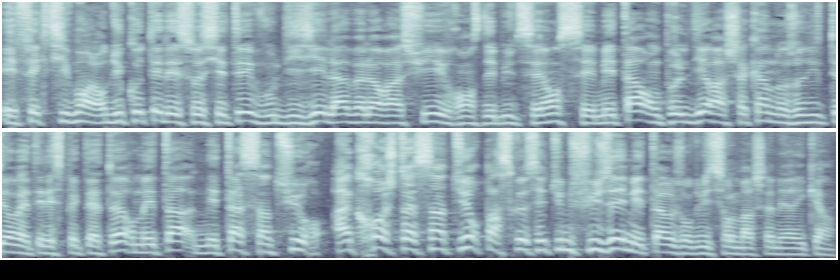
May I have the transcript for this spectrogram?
Effectivement. Alors du côté des sociétés, vous le disiez, la valeur à suivre en ce début de séance, c'est Meta. On peut le dire à chacun de nos auditeurs et téléspectateurs, Meta, Meta ceinture. Accroche ta ceinture parce que c'est une fusée Meta aujourd'hui sur le marché américain.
